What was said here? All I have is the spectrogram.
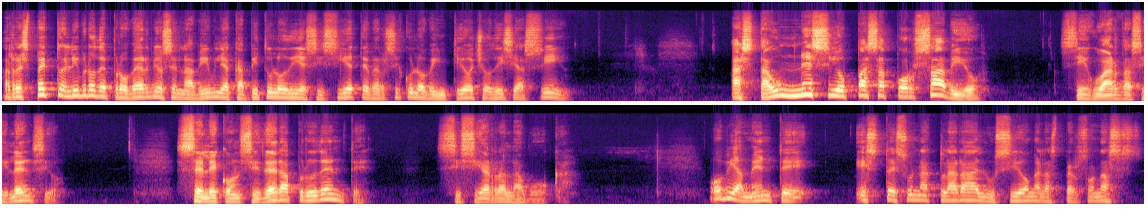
Al respecto, el libro de Proverbios en la Biblia, capítulo 17, versículo 28, dice así, hasta un necio pasa por sabio si guarda silencio. Se le considera prudente si cierra la boca. Obviamente, esta es una clara alusión a las personas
